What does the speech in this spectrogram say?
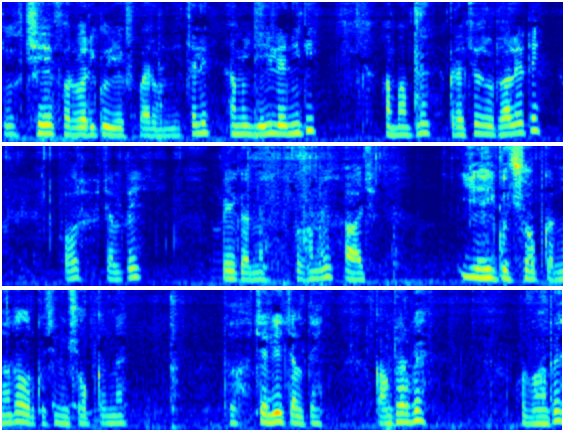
तो छः फरवरी को ये एक्सपायर होनी है। चलिए, हमें यही लेनी थी। हम अपने क्रचेस उठा लेते और चलते पे करने। तो हमें आज यही कुछ शॉप करना था और कुछ नहीं शॉप करना है। तो चलिए चलते हैं। काउंटर पे और वहाँ पे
